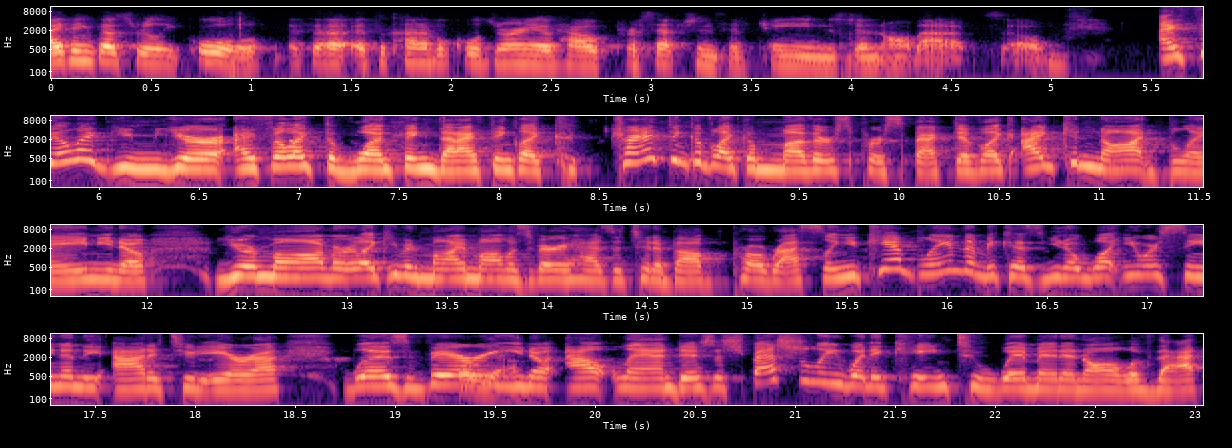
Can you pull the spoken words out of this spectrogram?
I think that's really cool. It's a it's a kind of a cool journey of how perceptions have changed and all that. So I feel like you, are I feel like the one thing that I think, like, trying to think of like a mother's perspective, like, I cannot blame, you know, your mom or like even my mom was very hesitant about pro wrestling. You can't blame them because, you know, what you were seeing in the Attitude Era was very, oh, yeah. you know, outlandish, especially when it came to women and all of that.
